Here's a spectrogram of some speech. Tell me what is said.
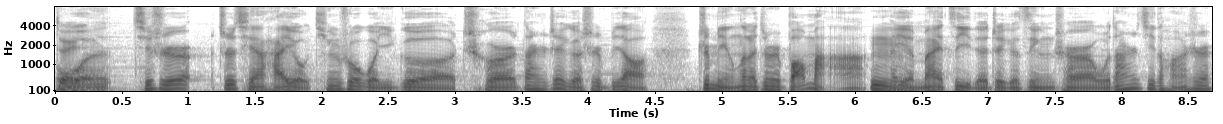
我其实之前还有听说过一个车，但是这个是比较知名的了，就是宝马，它也卖自己的这个自行车。我当时记得好像是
